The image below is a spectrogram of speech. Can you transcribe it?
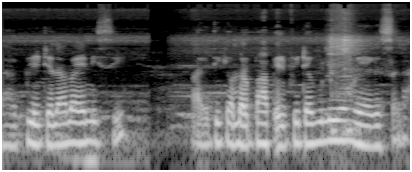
আর প্লেটে নামায় নিছি আর এদিকে আমার বাপের পিঠাগুলিও হয়ে গেছে গা।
